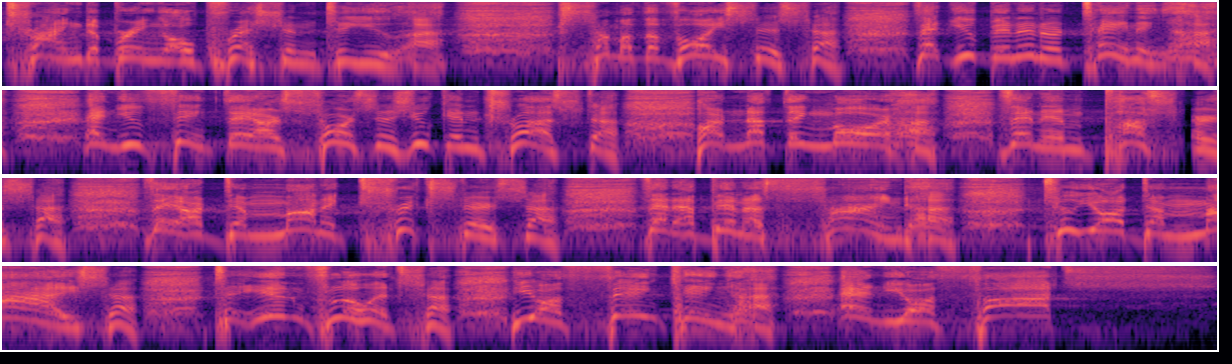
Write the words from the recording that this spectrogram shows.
trying to bring oppression to you. Some of the voices that you've been entertaining and you think they are sources you can trust are nothing more than imposters. They are demonic tricksters that have been assigned to your demise to influence your thinking and your thoughts.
